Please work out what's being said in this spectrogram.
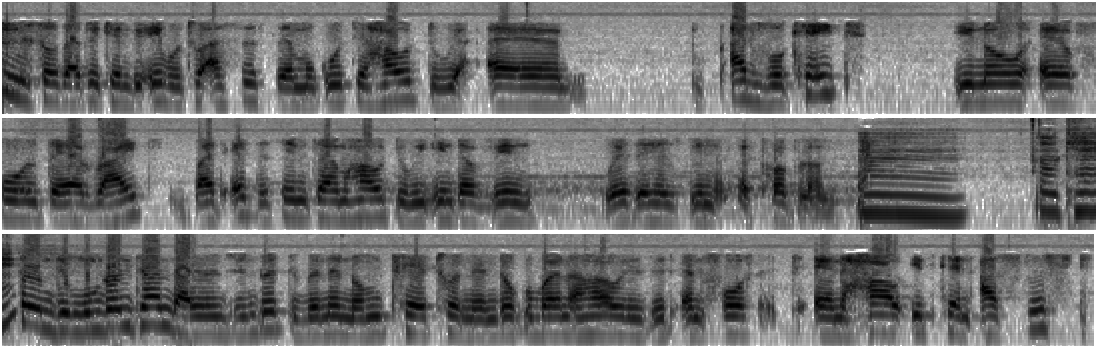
so that we can be able to assist them. Ukuthi, How do we um, advocate, you know, uh, for their rights, but at the same time, how do we intervene where there has been a problem? Mm. Okay. So ndingumntu oyithandayo nje into edibene nomthetho nento kubana how is it enforced and how it can assist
